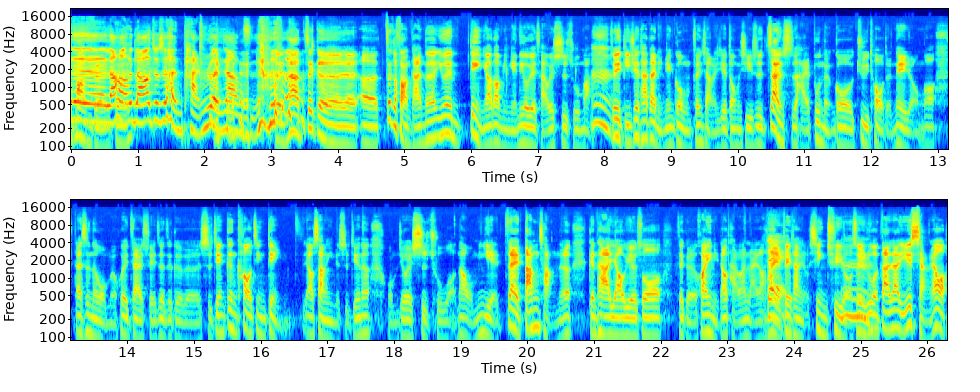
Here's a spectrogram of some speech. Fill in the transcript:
对对，然后然后就是很弹润这样子。对，那这个呃这个访谈呢，因为电影要到明年六月才会试出嘛，嗯，所以的确他在里面跟我们分享了一些东西。其实暂时还不能够剧透的内容哦，但是呢，我们会在随着这个时间更靠近电影要上映的时间呢，我们就会试出哦。那我们也在当场呢跟他邀约说，这个欢迎你到台湾来，然后他也非常有兴趣哦。嗯、所以如果大家也想要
